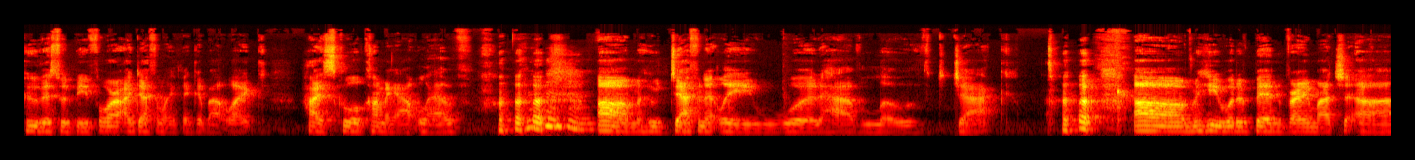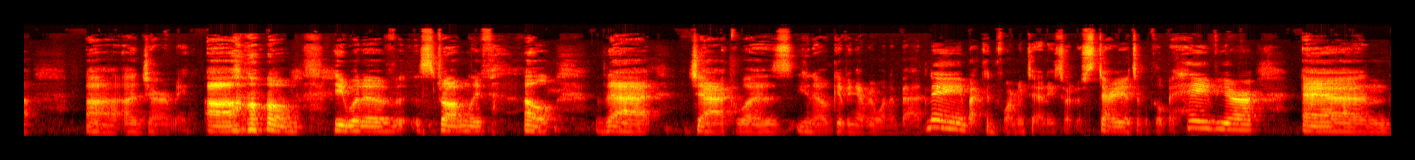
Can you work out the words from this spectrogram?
who this would be for, I definitely think about like high school coming out Lev, um, who definitely would have loathed Jack. um, he would have been very much uh, uh, a Jeremy. Um, he would have strongly felt that Jack was, you know, giving everyone a bad name by conforming to any sort of stereotypical behavior. And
